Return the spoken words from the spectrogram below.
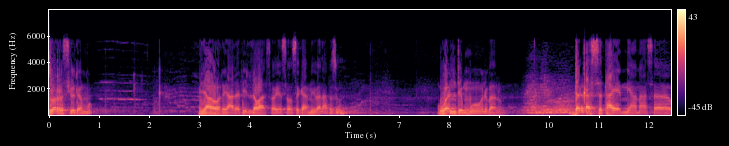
ዞር ሲል ደግሞ ያው ያለ ቢላዋ ሰው የሰው ስጋ የሚበላ ብዙ ነው። ወንድሙን በሉ በቀስታ የሚያማ ሰው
